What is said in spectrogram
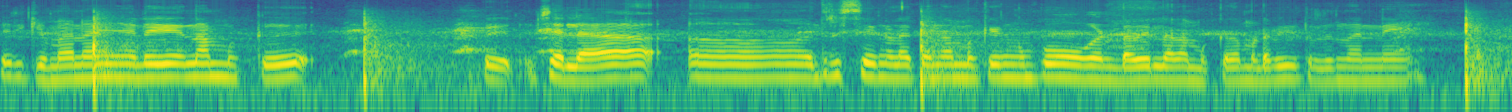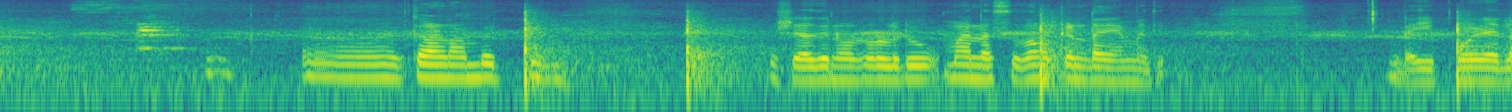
ശരിക്കും പറഞ്ഞു കഴിഞ്ഞാൽ നമുക്ക് ചില ദൃശ്യങ്ങളൊക്കെ നമുക്ക് എങ്ങും പോകേണ്ടതില്ല. നമുക്ക് നമ്മുടെ വീട്ടിൽ തന്നെ കാണാൻ പറ്റും. പക്ഷെ അതിനോടുള്ളൊരു മനസ്സ് നമുക്ക് ഉണ്ടായാൽ മതി പുഴല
